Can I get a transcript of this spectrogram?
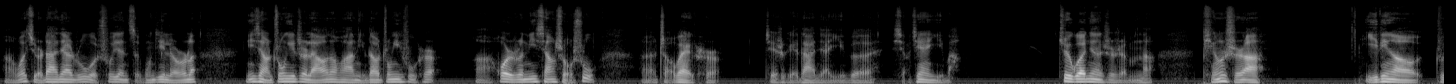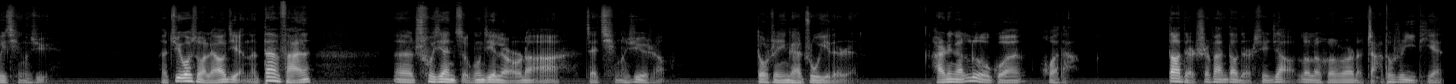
啊。我觉得大家如果出现子宫肌瘤了，你想中医治疗的话，你到中医妇科啊，或者说你想手术，呃，找外科，这是给大家一个小建议吧。最关键的是什么呢？平时啊，一定要注意情绪。啊，据我所了解呢，但凡呃出现子宫肌瘤的啊，在情绪上。都是应该注意的人，还是应该乐观豁达，到点吃饭，到点睡觉，乐乐呵呵的，咋都是一天，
